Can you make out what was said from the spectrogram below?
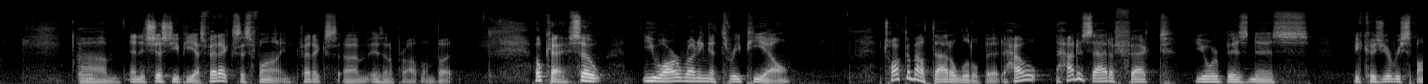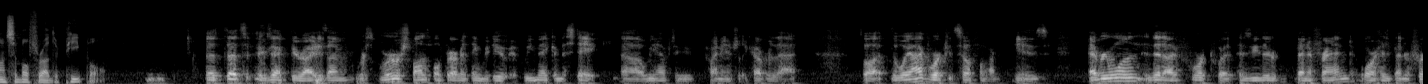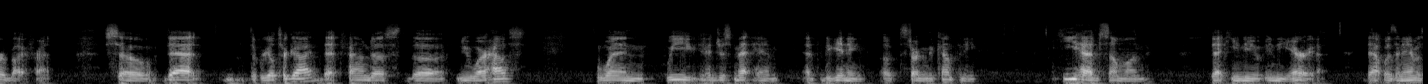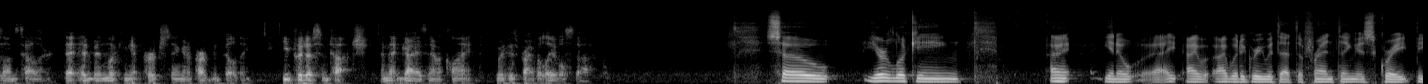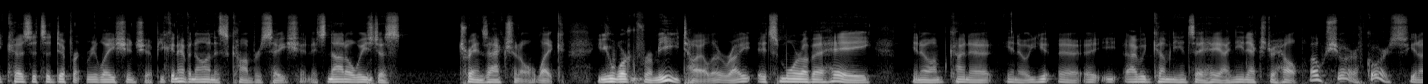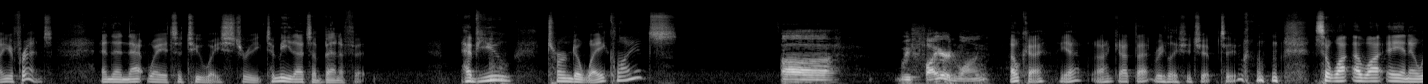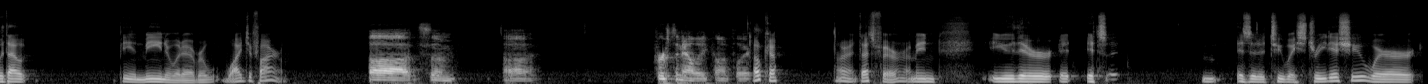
Um, and it's just UPS. FedEx is fine. FedEx um, isn't a problem. But okay, so you are running a 3PL. Talk about that a little bit. How how does that affect your business because you're responsible for other people? That, that's exactly right. Is I'm we're, we're, responsible for everything we do. If we make a mistake, uh, we have to financially cover that. But the way I've worked it so far is everyone that I've worked with has either been a friend or has been referred by a friend. So that the realtor guy that found us the new warehouse, when we had just met him at the beginning of starting the company, he had someone that he knew in the area that was an Amazon seller that had been looking at purchasing an apartment building. He put us in touch, and that guy is now a client with his private label stuff. So you're looking. I, you know, I, I, I would agree with that. The friend thing is great because it's a different relationship. You can have an honest conversation. It's not always just transactional, like you work for me, Tyler, right? It's more of a hey, you know, I'm kind of, you know, you, uh, uh I would come to you and say, hey, I need extra help. Oh, sure, of course. You know, you're friends, and then that way it's a two way street. To me, that's a benefit. Have you turned away clients? Uh, we fired one. Okay, yeah, I got that relationship too. so why, uh, why, you know, without being mean or whatever, why'd you fire him? Uh, some uh, personality conflict. Okay, all right, that's fair. I mean, either it, it's is it a two way street issue where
